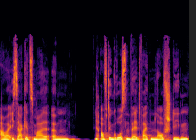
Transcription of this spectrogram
aber ich sage jetzt mal, ähm, auf den großen weltweiten Laufstegen,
